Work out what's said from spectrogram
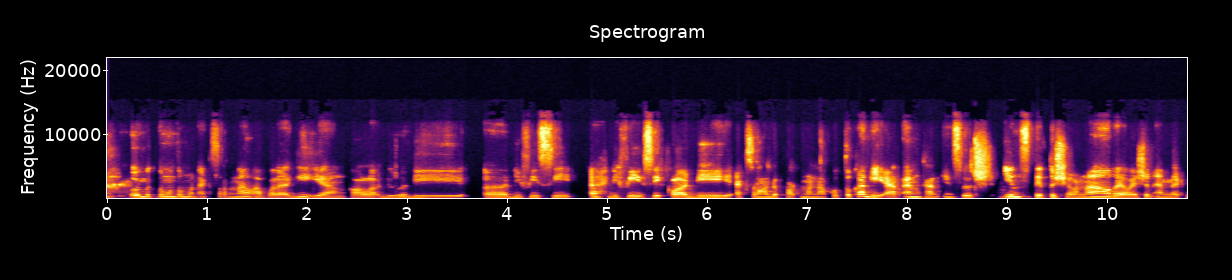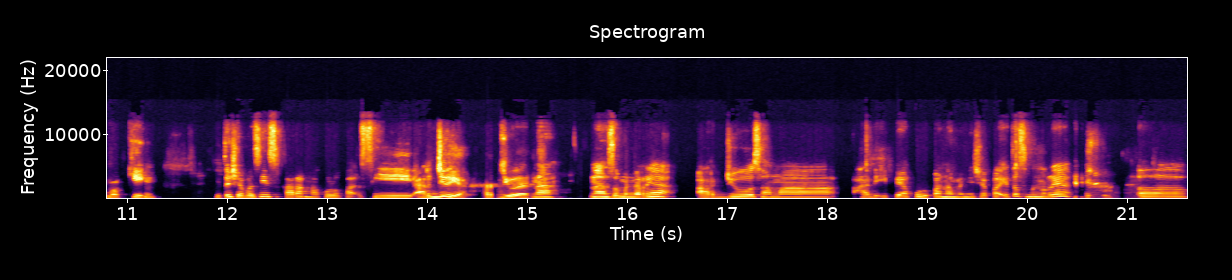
untuk teman-teman eksternal, apalagi yang kalau dulu di uh, divisi, eh divisi, kalau di eksternal department aku tuh kan IRN kan, Institutional Relation and Networking. Itu siapa sih sekarang aku lupa si Arju ya? Arju. Nah, nah sebenarnya Arju sama HDIP aku lupa namanya siapa. Itu sebenarnya uh,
